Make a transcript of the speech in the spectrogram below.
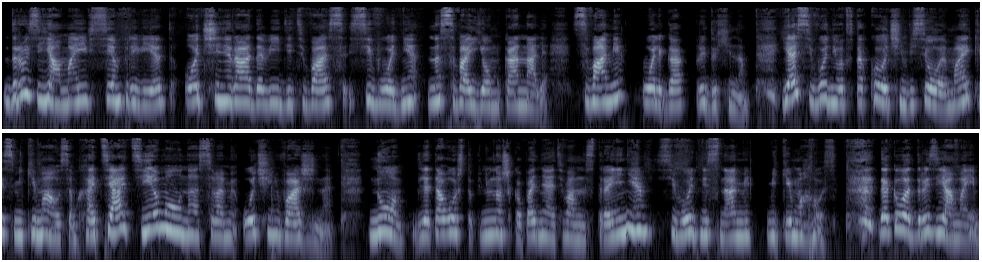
Друзья мои, всем привет! Очень рада видеть вас сегодня на своем канале. С вами Ольга Придухина. Я сегодня вот в такой очень веселой майке с Микки Маусом, хотя тема у нас с вами очень важная. Но для того, чтобы немножко поднять вам настроение, сегодня с нами Микки Маус. Так вот, друзья мои,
